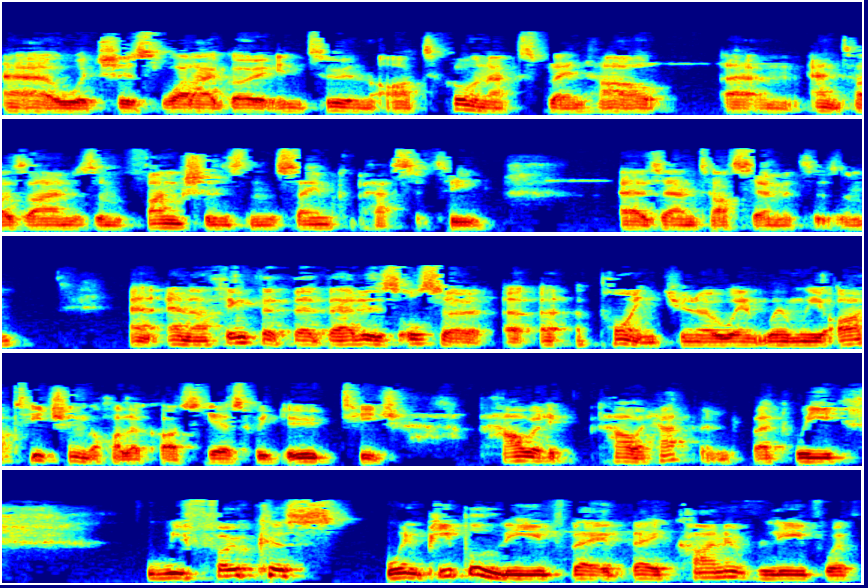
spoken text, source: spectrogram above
uh, which is what I go into in the article, and I explain how um, anti-Zionism functions in the same capacity as anti-Semitism. And, and I think that, that that is also a, a, point, you know, when, when we are teaching the Holocaust, yes, we do teach how it, how it happened, but we, we focus when people leave, they, they kind of leave with,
